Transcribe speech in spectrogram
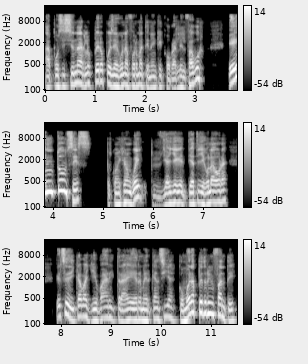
a posicionarlo, pero pues de alguna forma tenían que cobrarle el favor. Entonces, pues cuando dijeron, güey, pues ya, llegué, ya te llegó la hora, él se dedicaba a llevar y traer mercancía. Como era Pedro Infante,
